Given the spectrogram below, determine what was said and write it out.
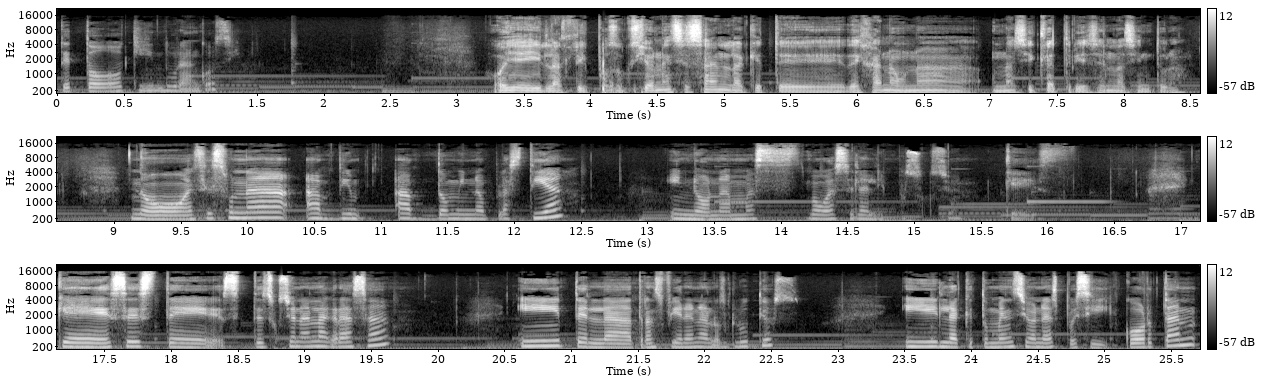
de todo aquí en Durango, sí. Oye, ¿y las liposucciones esa en la que te dejan a una, una cicatriz en la cintura? No, esa es una abdominoplastía y no, nada más me voy a hacer la liposucción, que es que es este, te succionan la grasa y te la transfieren a los glúteos. Y la que tú mencionas, pues sí, cortan,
